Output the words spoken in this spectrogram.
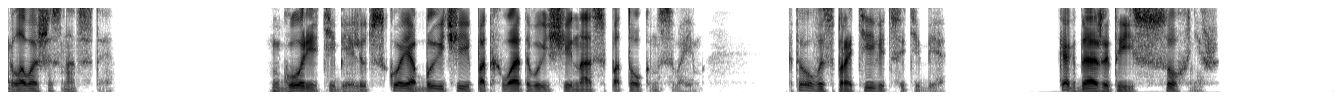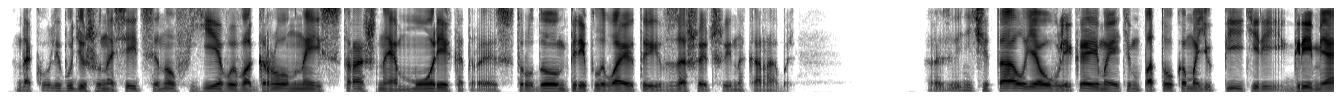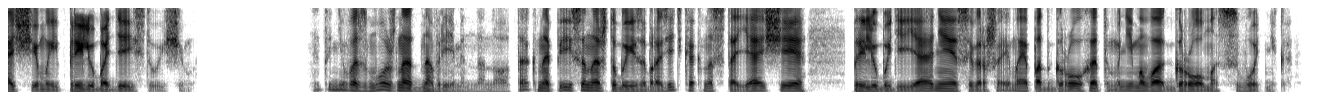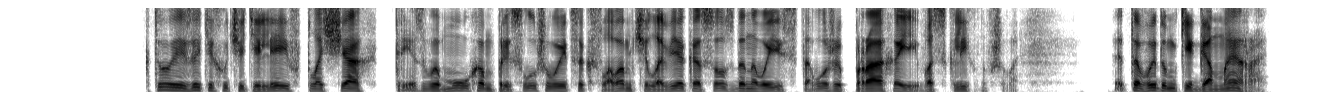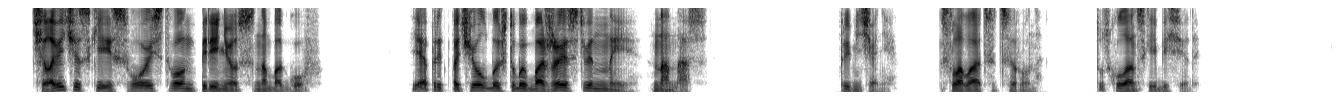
Глава 16. Горе тебе, людской обычай, подхватывающий нас потоком своим. Кто воспротивится тебе? Когда же ты иссохнешь? Доколе будешь уносить сынов Евы в огромное и страшное море, которое с трудом переплывают и взошедшие на корабль? Разве не читал я, увлекаемый этим потоком о Юпитере, гремящим и прелюбодействующим? Это невозможно одновременно, но так написано, чтобы изобразить как настоящее прелюбодеяние, совершаемое под грохот мнимого грома сводника. Кто из этих учителей в плащах трезвым ухом прислушивается к словам человека, созданного из того же праха и воскликнувшего? Это выдумки Гомера. Человеческие свойства он перенес на богов я предпочел бы, чтобы божественные на нас. Примечание. Слова Цицерона. Тускуланские беседы.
